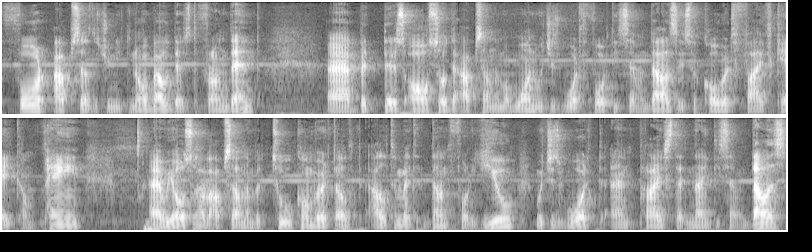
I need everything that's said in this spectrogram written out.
four upsells that you need to know about. There's the front end, uh, but there's also the upsell number one, which is worth $47. It's the Covert 5K campaign. Uh, we also have upsell number two, Covert Ultimate done for you, which is worth and priced at $97.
